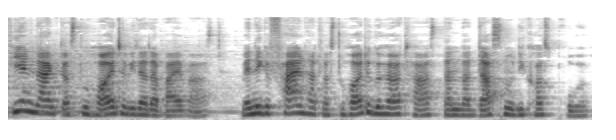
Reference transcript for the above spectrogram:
Vielen Dank, dass du heute wieder dabei warst. Wenn dir gefallen hat, was du heute gehört hast, dann war das nur die Kostprobe.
